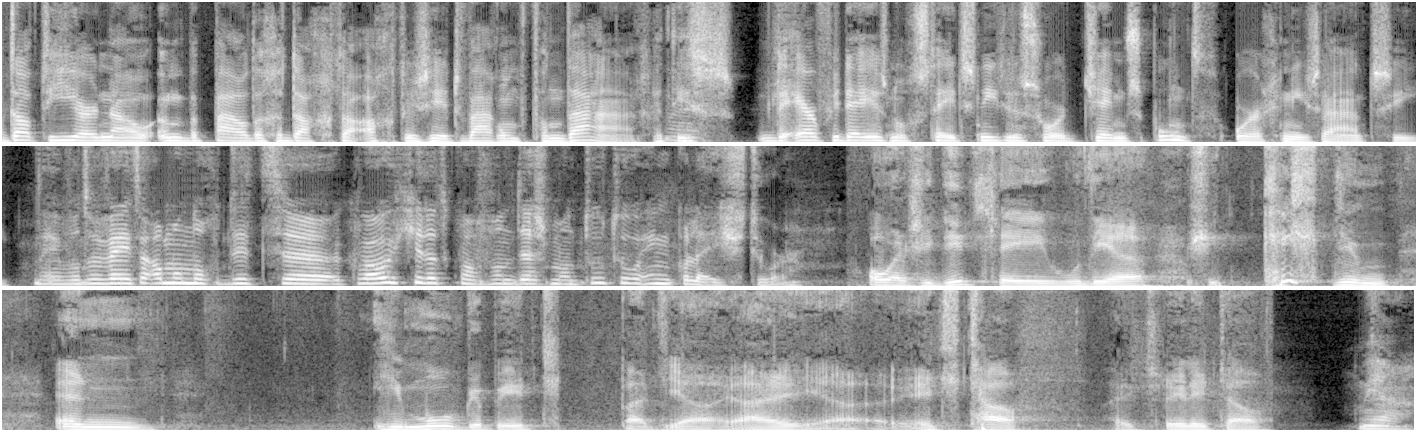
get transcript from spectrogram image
dat hier nou een bepaalde gedachte achter zit. Waarom vandaag? Het is, de RVD is nog steeds niet een soort James Bond-organisatie. Nee, want we weten allemaal nog dit eh quoteje. Dat kwam van Desmond Tutu in College Tour. Oh, well, she did say there, she kissed him and he moved a bit. But yeah, I, uh, it's tough. It's really tough. Ja,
